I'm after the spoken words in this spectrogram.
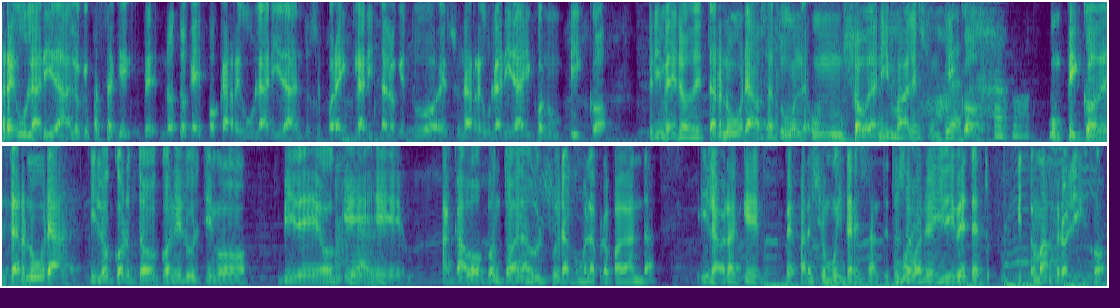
Regularidad. Lo que pasa es que noto que hay poca regularidad. Entonces, por ahí Clarita lo que tuvo es una regularidad y con un pico, primero, de ternura. O sea, tuvo un, un show de animales, un pico, un pico de ternura y lo cortó con el último video que eh, acabó con toda la dulzura como la propaganda. Y la verdad que me pareció muy interesante. Entonces, Bueno. y Diveta estuvo un poquito más prolijo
